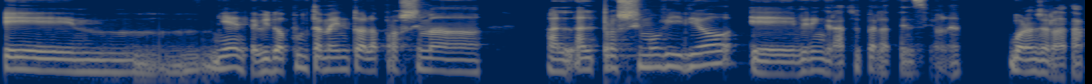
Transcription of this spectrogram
E mm, niente, vi do appuntamento alla prossima, al, al prossimo video e vi ringrazio per l'attenzione. Buona giornata.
